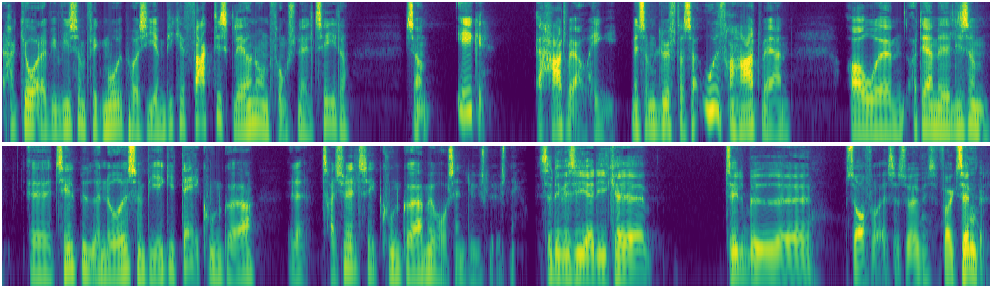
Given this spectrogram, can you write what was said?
har gjort, at vi ligesom fik mod på at sige, at vi kan faktisk lave nogle funktionaliteter, som ikke er hardwareafhængige, men som løfter sig ud fra hardwaren, og, øh, og dermed ligesom øh, tilbyder noget, som vi ikke i dag kunne gøre, eller traditionelt set kunne gøre med vores analyseløsninger. Så det vil sige, at I kan tilbyde øh, software as a service, for eksempel,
